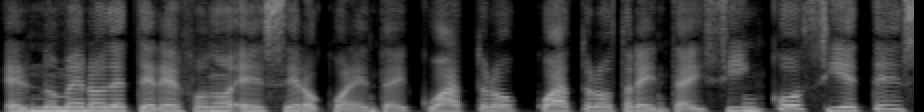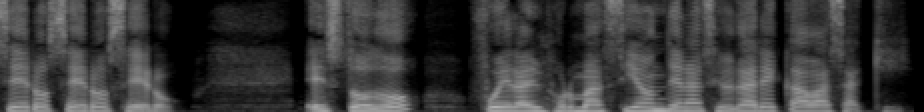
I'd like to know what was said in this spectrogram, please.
El número de teléfono es 044-435-7000. Es todo. Fue la información de la ciudad de Kawasaki.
